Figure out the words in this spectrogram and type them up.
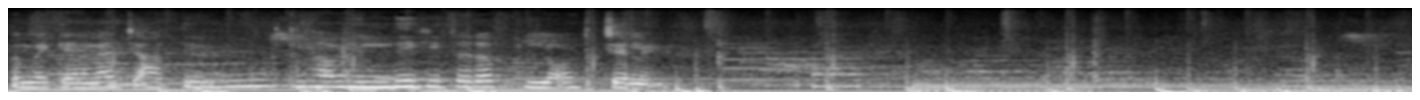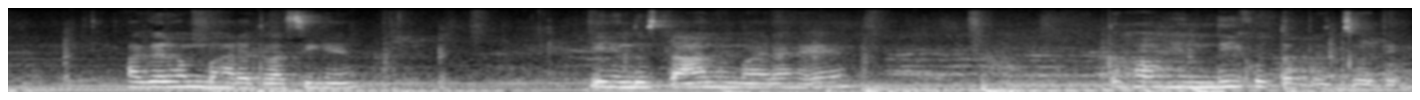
तो मैं कहना चाहती हूँ कि हम हिंदी की तरफ़ लौट चलें। अगर हम भारतवासी हैं, ये हिंदुस्तान हमारा है तो हम हिंदी को तवज्जो दें।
